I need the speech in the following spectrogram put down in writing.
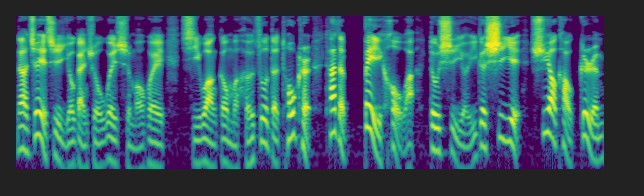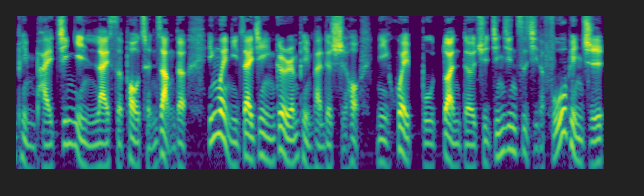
那这也是有感说为什么会希望跟我们合作的 Toker 他的。背后啊，都是有一个事业需要靠个人品牌经营来 support 成长的。因为你在经营个人品牌的时候，你会不断的去精进自己的服务品质，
